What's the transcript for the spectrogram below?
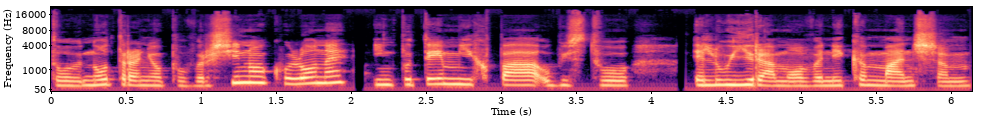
to notranjo površino kolone, in potem jih pa v bistvu eluiramo v nekem manjšem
